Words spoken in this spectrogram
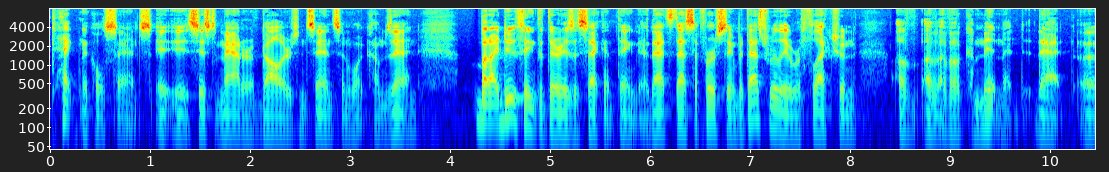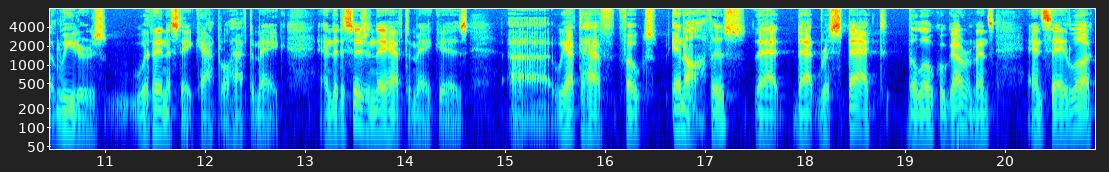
technical sense. It's just a matter of dollars and cents and what comes in. But I do think that there is a second thing there. That's that's the first thing. But that's really a reflection of, of, of a commitment that uh, leaders within a state capital have to make. And the decision they have to make is uh, we have to have folks in office that that respect the local governments and say, look,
